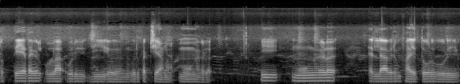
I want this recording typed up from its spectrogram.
പ്രത്യേകതകൾ ഉള്ള ഒരു ജീ ഒരു പക്ഷിയാണ് മൂങ്ങകൾ ഈ മൂങ്ങകൾ എല്ലാവരും ഭയത്തോടു കൂടിയും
